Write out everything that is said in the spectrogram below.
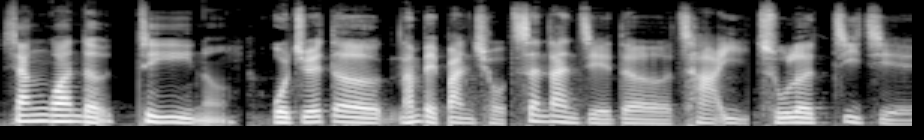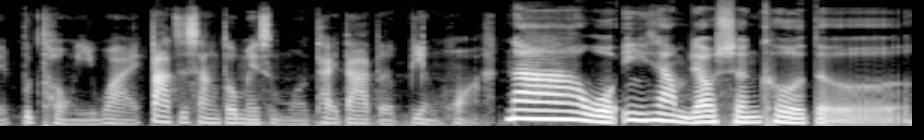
相关的记忆呢？我觉得南北半球圣诞节的差异，除了季节不同以外，大致上都没什么太大的变化。那我印象比较深刻的，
